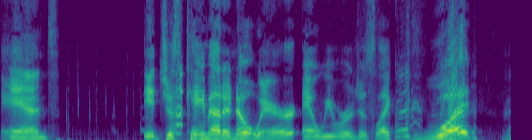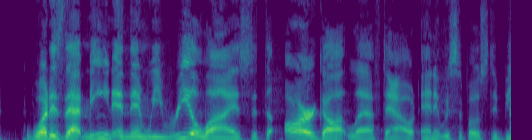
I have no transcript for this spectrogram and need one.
And it just came out of nowhere and we were just like what? What does that mean? And then we realized that the r got left out and it was supposed to be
